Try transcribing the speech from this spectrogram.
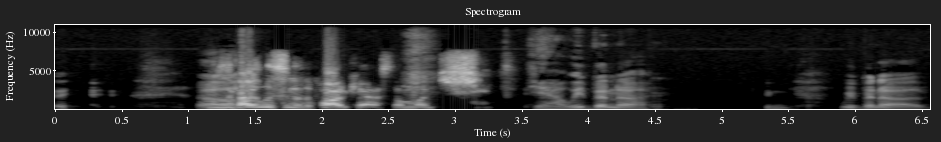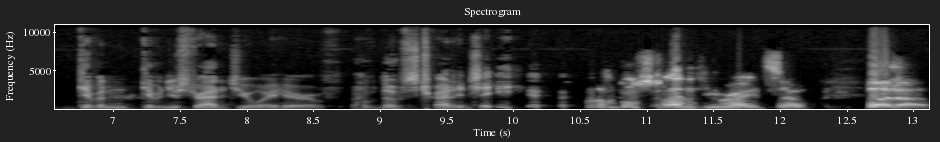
He's Oh, like, I listen to the podcast. I'm like, shit. yeah, we've been uh, we've been uh, giving giving your strategy away here of, of no strategy. Of no strategy, right? So, but uh,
